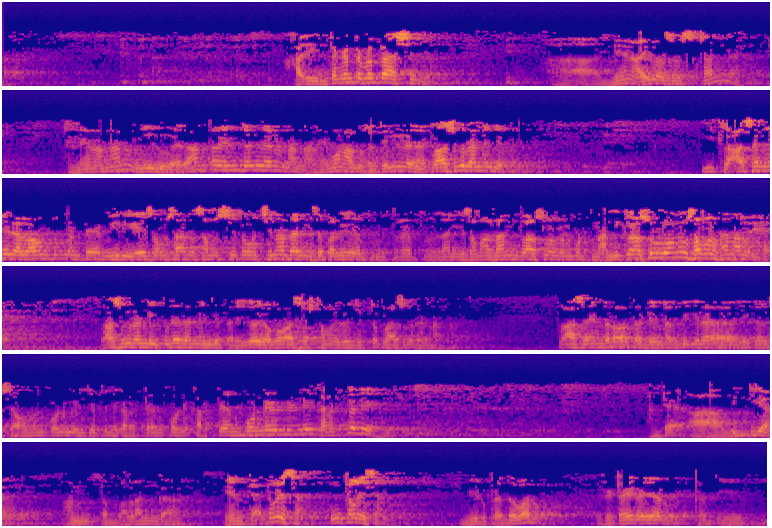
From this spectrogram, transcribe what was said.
అది ఇంతకంటే పెద్ద ఆశ్చర్యం. నేను ఐ వాజ్ స్టండ్ నేను అన్నాను మీరు వేదాంతం ఏం చదివారు అన్నాను. ఏమో నాకు తెలియలేదు. క్లాసుకు రండి అని చెప్పాను. ఈ క్లాస్ అనేది ఎలా ఉంటుందంటే మీరు ఏ సంసార సమస్యతో వచ్చినా దానికి స- దానికి సమాధానం క్లాసులో కనపడుతుంది. అన్ని క్లాసుల్లోనూ సమాధానాలు ఉంటాయి. క్లాసుకు రండి ఇప్పుడే రండి అని చెప్పాను. ఏదో యోగ వాసిష్టం ఏదో చెప్తే క్లాసుకు రండి అన్నాను క్లాస్ అయిన తర్వాత డిన్నర్ దగ్గర అది కలిసి అవుననుకోండి మీరు చెప్పింది కరెక్టే అనుకోండి. కరెక్టే అనుకోండి ఏంటండి? కరెక్ట్ అది. అంటే ఆ విద్య అంత బలంగా నేను కేకలేశాను కూకలేశాను. మీరు పెద్దవారు రిటైర్ అయ్యారు. పెద్ద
